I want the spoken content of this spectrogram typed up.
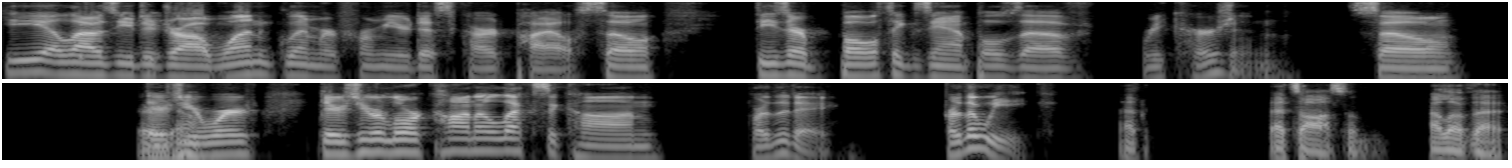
He allows you to draw one glimmer from your discard pile. So these are both examples of recursion. So There there's go. your word. There's your Lorcana lexicon for the day, for the week. That's awesome. I love that.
